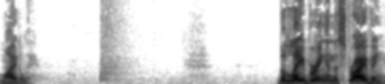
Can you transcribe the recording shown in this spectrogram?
mightily. The laboring and the striving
